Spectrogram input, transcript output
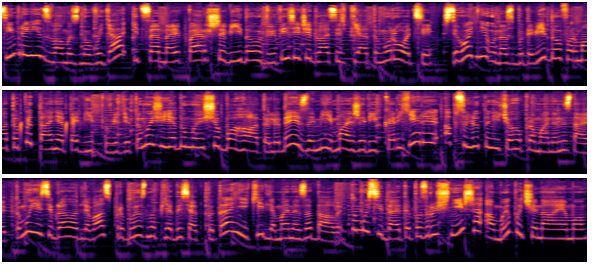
Всім привіт! З вами знову я, і це найперше відео у 2025 році. Сьогодні у нас буде відео формату питання та відповіді, тому що я думаю, що багато людей за мій майже рік кар'єри абсолютно нічого про мене не знають. Тому я зібрала для вас приблизно 50 питань, які для мене задали. Тому сідайте позручніше, а ми починаємо.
